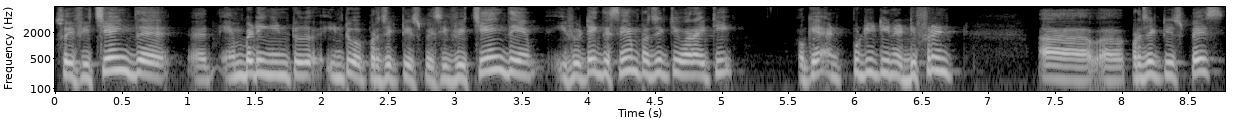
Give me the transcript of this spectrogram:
so if you change the uh, embedding into into a projective space if you change the if you take the same projective variety okay and put it in a different uh, uh, projective space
